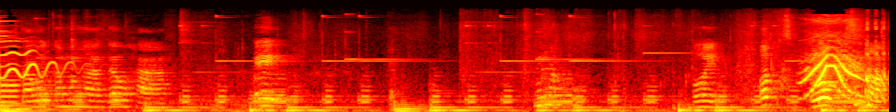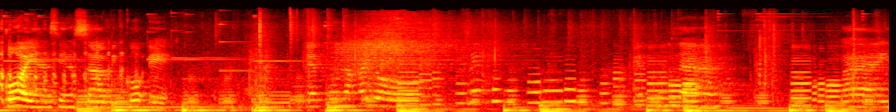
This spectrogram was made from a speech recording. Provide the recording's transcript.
Bawal ka mga agaw ha. Naku. Hoy. Oops! Oops! Ako, ayan ang sinasabi ko eh. Get muna kayo. Get muna. Bye.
